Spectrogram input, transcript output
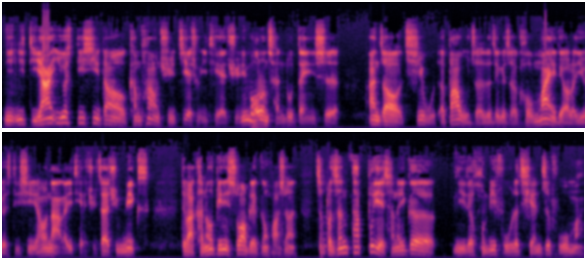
你你抵押 USDC 到 Compound 去借出 ETH，你某种程度等于是。按照七五呃八五折的这个折扣卖掉了 USDC，然后拿了 ETH 再去 mix，对吧？可能比你 swap 的更划算。这本身它不也成了一个你的混币服务的前置服务嘛，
